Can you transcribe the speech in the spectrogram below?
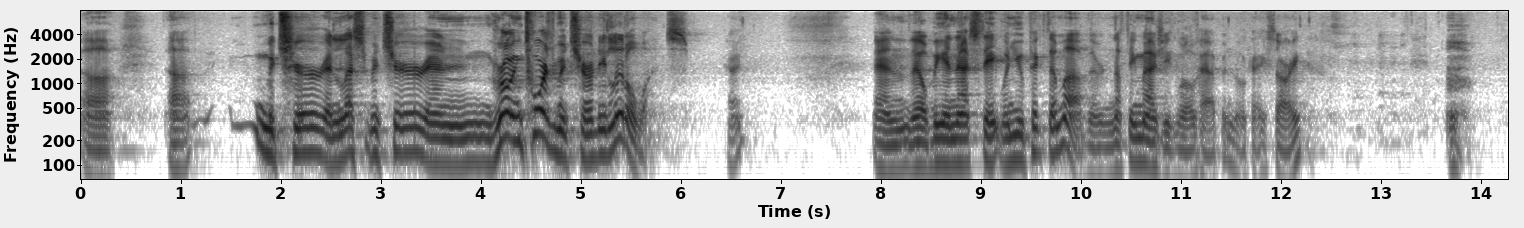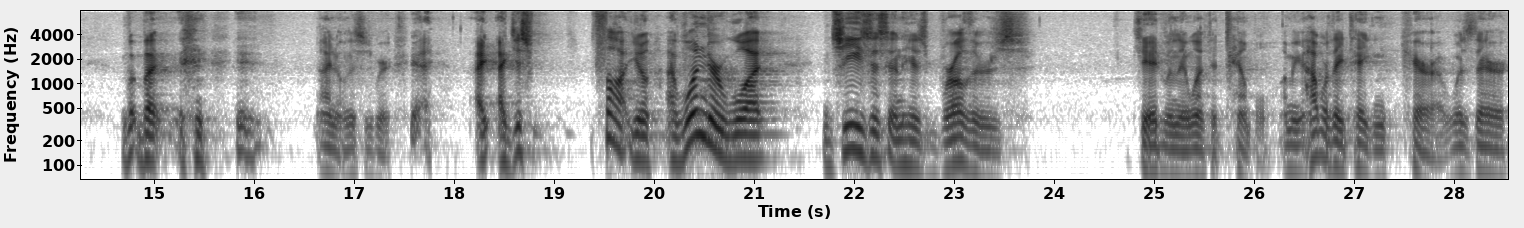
uh, uh, mature and less mature and growing towards maturity little ones. Okay? And they'll be in that state when you pick them up. There, nothing magic will have happened. Okay, sorry. But, but I know this is weird. I, I just thought, you know, I wonder what Jesus and his brothers did when they went to temple. I mean, how were they taken care of? Was there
